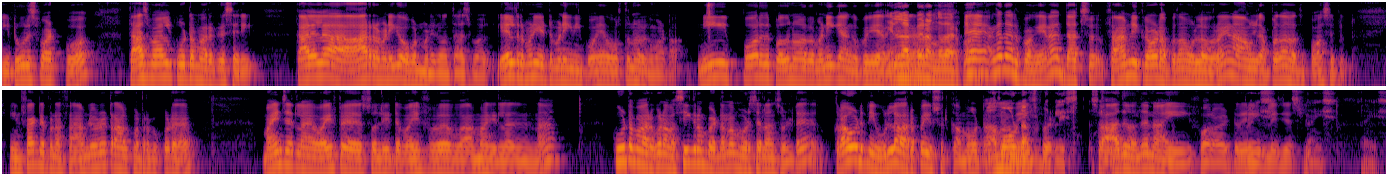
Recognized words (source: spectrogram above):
நீ டூரிஸ்ட் ஸ்பாட் போ தாஜ்மஹால் கூட்டமாக இருக்குது சரி. காலையில் ஆறரை மணிக்கு ஓப்பன் பண்ணிடுவான் தாஜ்மஹால். ஏழரை மணி எட்டு மணிக்கு நீ போய் ஒருத்தனும் இருக்க மாட்டான். நீ போகிறது பதினோரு மணிக்கு அங்கே போய் எல்லா பேரும் அங்கதான் இருப்பாங்க. அங்கே தான் இருப்பாங்க. ஏன்னா தட்ஸ் ஃபேமிலி க்ரௌட் அப்போ தான் உள்ளே வரும். ஏன்னா அவங்களுக்கு அப்போ தான் அது பாசிபிள் இன்ஃபேக்ட் இப்போ நான் ஃபேமிலியோட ட்ராவல் பண்ணுறப்ப கூட மைண்ட் செட்டில் என் ஒய்ஃப்ட்ட சொல்லிட்டு ஒய்ஃப் அம்மா கிட்ட என்னன்னா கூட்டமாக இருக்கும். நம்ம சீக்கிரம் போயிட்டோம்னா முடிச்சிடலாம்னு சொல்லிட்டு க்ரௌட் நீ உள்ளே வரப்போ you should come out the place. So அது வந்து நான் I follow it very religiously nice nice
